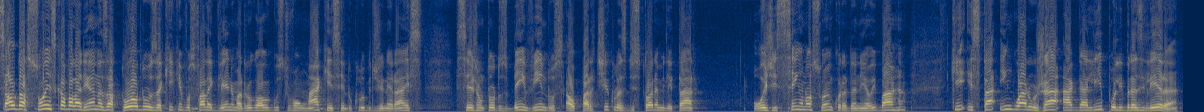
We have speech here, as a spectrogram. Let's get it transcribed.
Saudações cavalarianas a todos. Aqui quem vos fala é Glênio Madruga Augusto von Mackensen do Clube de Generais. Sejam todos bem-vindos ao Partículas de História Militar. Hoje sem o nosso âncora Daniel Ibarra, que está em Guarujá, a Galípoli brasileira.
